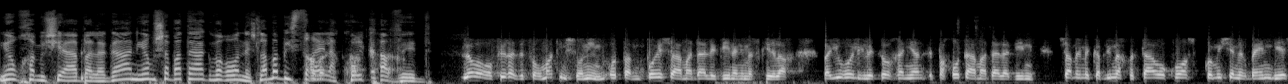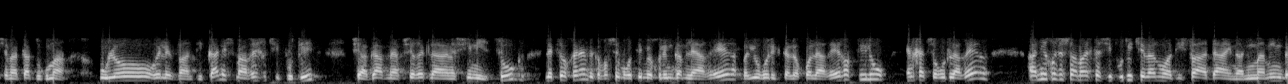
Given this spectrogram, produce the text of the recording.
יום חמישי היה בלאגן, יום שבת היה כבר עונש. למה בישראל הכל כבד? לא, אופירה, זה פורמטים שונים. עוד פעם, פה יש העמדה לדין, אני מזכיר לך. ביורוליג לצורך העניין זה פחות העמדה לדין. שם הם מקבלים החלטה, או כמו קומישיונר ב-NBA שנתת דוגמה. הוא לא רלוונטי. כאן יש מערכת שיפוטית, שאגב מאפשרת לאנשים ייצוג לצורך העניין, וככל שהם רוצים יכולים גם לערער. ביורוליג אתה לא יכול לערער אפילו, אין לך אפשרות לערער. אני חושב שהמערכת השיפוטית שלנו עדיפה עדיין. אני מאמין ב...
